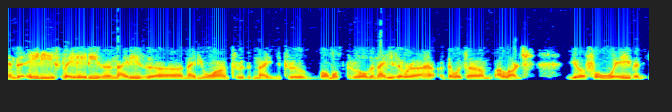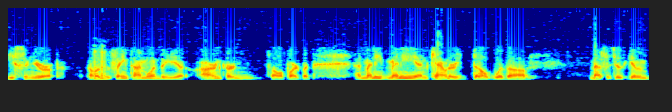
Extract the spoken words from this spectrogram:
in the 80s, late 80s and 90s, uh, 91 through the night, through almost through all the 90s, there were uh, there was um, a large UFO wave in Eastern Europe. That was Mhm. the same time when the uh, Iron Curtain fell apart, but and many many encounters dealt with uh, messages given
